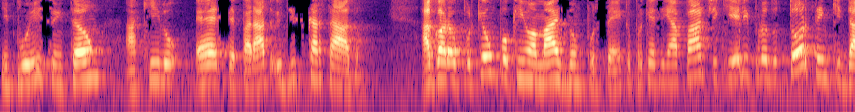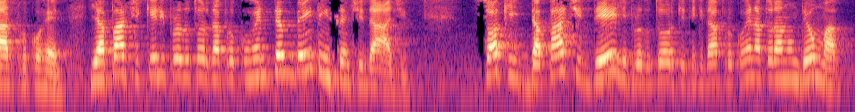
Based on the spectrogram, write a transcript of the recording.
e por isso então aquilo é separado e descartado. Agora, por que um pouquinho a mais de 1%? Porque tem a parte que ele, produtor, tem que dar para o Kohen. E a parte que ele, produtor, dá para o Kohen também tem santidade. Só que da parte dele, produtor, que tem que dar para o Kohen, a Torá não deu uma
